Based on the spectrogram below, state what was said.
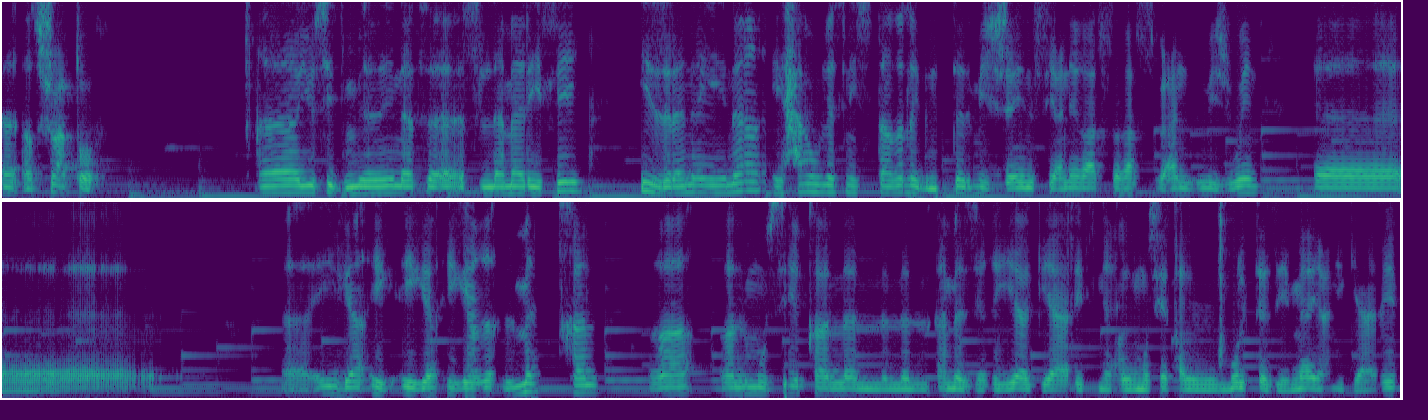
آه، الشعطوف آه يسيد مدينة سلامة ريفي إزرانينا يحاول يستغل انت جاينس يعني غاس غاس عند مجوين آه إيجا إيجا إيجا المدخل غا الموسيقى الأمازيغية يعرفني الموسيقى الملتزمة يعني يعرف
